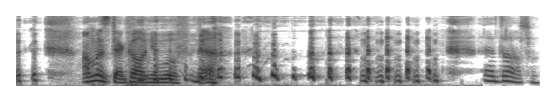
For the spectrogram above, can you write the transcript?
I'm gonna start calling you Wolf now. That's awesome.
